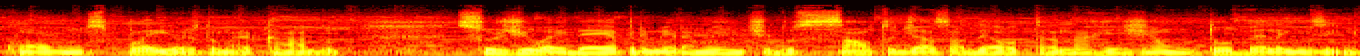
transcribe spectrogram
com alguns players do mercado, surgiu a ideia primeiramente do salto de asa delta na região do Belenzinho.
